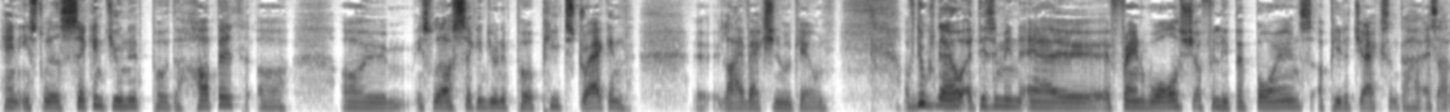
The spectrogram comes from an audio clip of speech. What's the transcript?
Han instruerede second unit på The Hobbit og, og øh, instruerede også second unit på Pete's Dragon øh, Øh, live-action udgaven. Og fidusen er jo, at det simpelthen er øh, Fran Walsh og Philippa Boyens og Peter Jackson, der har, altså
